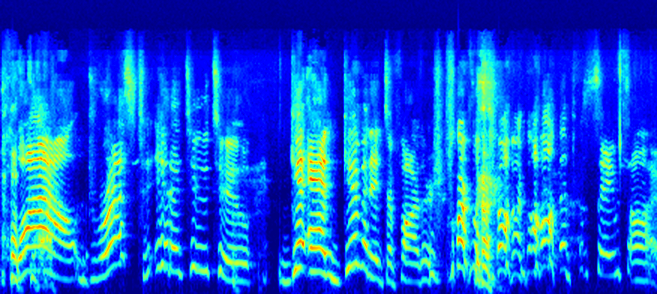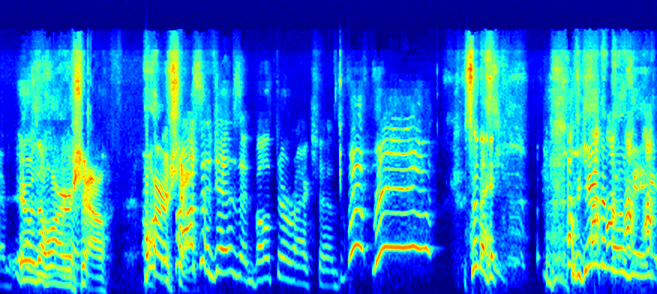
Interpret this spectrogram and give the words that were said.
Oh, God. while dressed in a tutu, get and giving it to Father Farmer John all at the same time. It was a horror show. Horror The show. sausages in both directions. So they the beginning of the movie,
